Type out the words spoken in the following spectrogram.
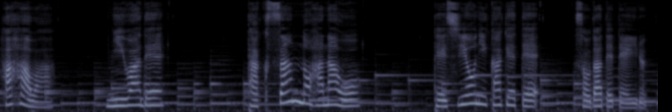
母は庭でたくさんの花を手塩にかけて育てている。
